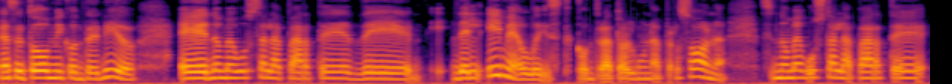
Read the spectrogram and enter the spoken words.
me hace todo mi contenido. Eh, no me gusta la parte de, del email list, contrato a alguna persona. No me gusta la parte,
